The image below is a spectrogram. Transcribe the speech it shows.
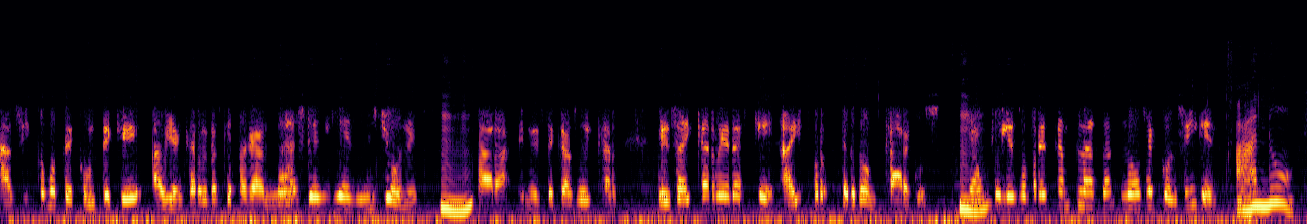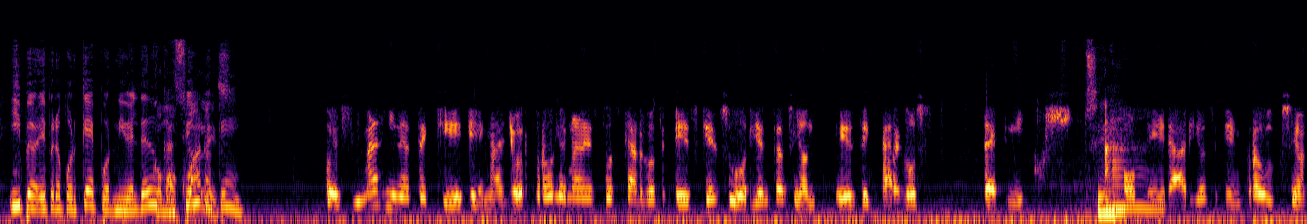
así como te conté que habían carreras que pagaban más de 10 millones para, en este caso, dedicar, pues hay carreras que hay, pro- perdón, cargos, que aunque les ofrezcan plata, no se consiguen. Ah, no. ¿Y pero, pero por qué? ¿Por nivel de ¿Cómo educación o qué? Pues imagínate que el mayor problema de estos cargos es que su orientación es de cargos técnicos, Sí. Ah. operarios en producción.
